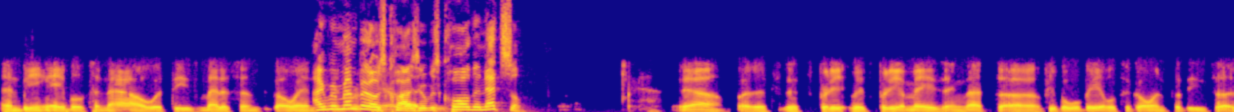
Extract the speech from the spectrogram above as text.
and being able to now, with these medicines, go in. I remember those cars. It was called an Edsel. Yeah, but it's it's pretty it's pretty amazing that uh, people will be able to go in for these uh,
